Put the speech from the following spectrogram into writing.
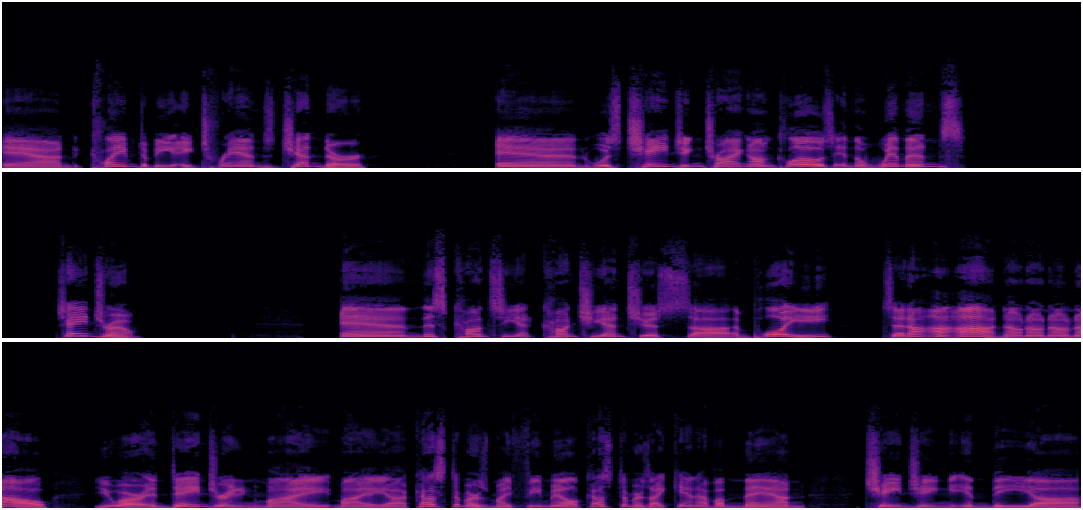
and claimed to be a transgender and was changing, trying on clothes in the women's change room. And this conscient, conscientious uh, employee said, "Uh, uh, uh, no, no, no, no. You are endangering my my uh, customers, my female customers. I can't have a man changing in the uh,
